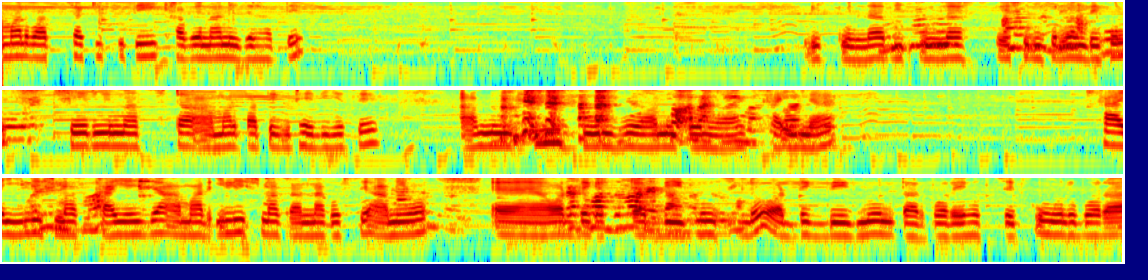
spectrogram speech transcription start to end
আমার বাচ্চা কিছুতেই খাবে না নিজের হাতে। বিসমিল্লা বিসমিল্লা এ শুরু করলাম। দেখুন সেই রুই মাছটা আমার পাতে উঠাই দিয়েছে। আমি কি বলব আমি তো মাছ খাই না। খাই, ইলিশ মাছ খাই, এই যে আমার ইলিশ মাছ রান্না করছে, আমিও অর্ধেক একটা বেগুন ছিল, অর্ধেক বেগুন, তারপরে হচ্ছে কুমড়ো বড়া,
